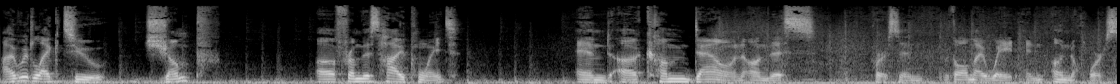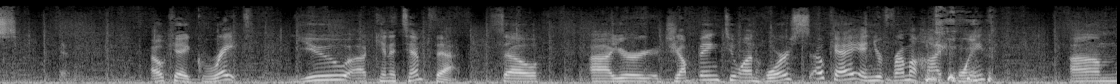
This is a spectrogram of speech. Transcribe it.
I would like to jump uh, from this high point and uh, come down on this person with all my weight and unhorse him. Okay, great. You uh, can attempt that. So uh, you're jumping to unhorse. Okay, and you're from a high point. Um,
